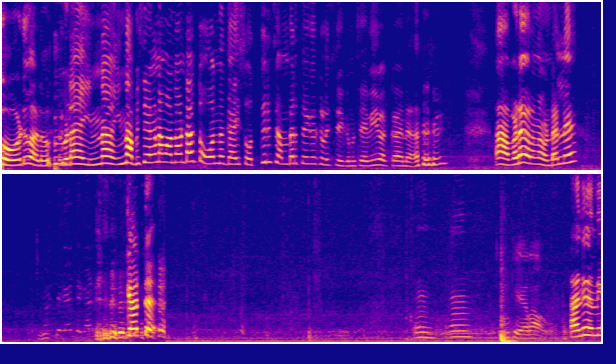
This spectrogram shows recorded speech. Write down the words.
ഓടുവാടോ. ഇവിടെ ഇന്ന് ഇന്ന് അഭിഷേകണം വന്നോണ്ടാന്ന് തോന്നുന്നു ഗൈസ് ഒത്തിരി ചെമ്പരത്തേക്ക് കിളിച്ചിരിക്കുന്നു ചെവി വെക്കാനാ. ആ അവിടെ ഒരെണ്ണം ഉണ്ടല്ലേ? കണ്ട്. അനു നീ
